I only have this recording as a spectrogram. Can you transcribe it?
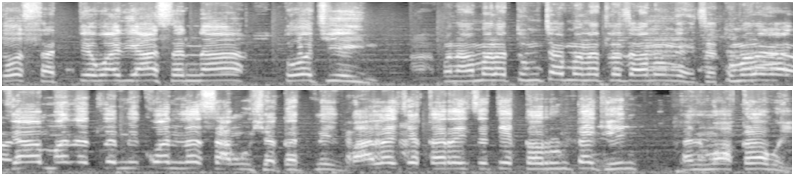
जो सत्यवादी असेल ना तोच येईल. पण आम्हाला तुमच्या मनातलं जाणून घ्यायचं तुम्हाला काय ज्या मनातलं मी कोणाला सांगू शकत नाही. मला जे करायचं ते करून टाकीन आणि मोकळा होईल.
